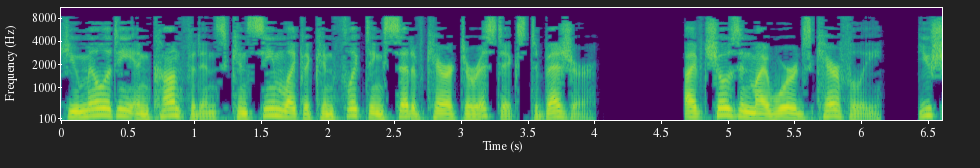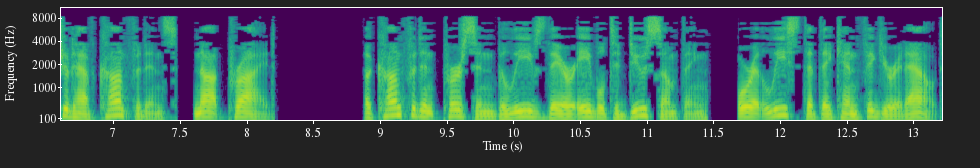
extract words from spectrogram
Humility and confidence can seem like a conflicting set of characteristics to measure. I've chosen my words carefully. You should have confidence, not pride. A confident person believes they are able to do something, or at least that they can figure it out.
